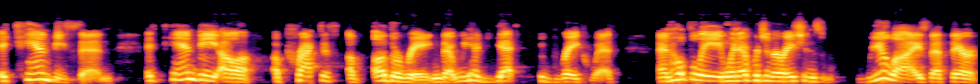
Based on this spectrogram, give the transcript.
It can be sin. It can be a, a practice of othering that we have yet to break with. And hopefully, whenever generations realize that they're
